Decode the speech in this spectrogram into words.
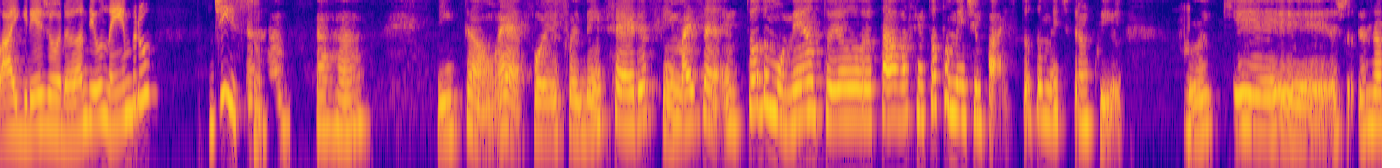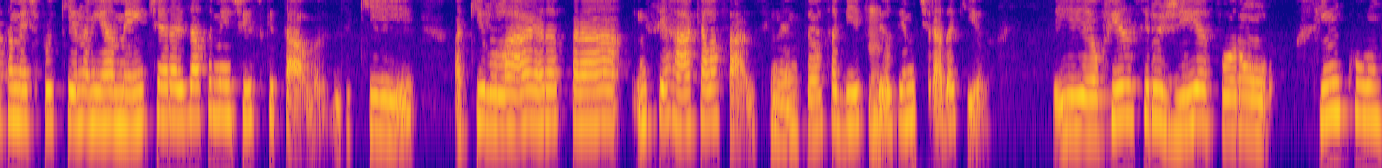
a igreja orando. E eu lembro disso. Uhum. Então, é, foi, foi bem sério assim. Mas é, em todo momento eu, eu tava assim totalmente em paz, totalmente tranquila porque exatamente porque na minha mente era exatamente isso que estava, de que aquilo lá era para encerrar aquela fase, né? Então eu sabia que hum. Deus ia me tirar daquilo. E eu fiz a cirurgia, foram cinco,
